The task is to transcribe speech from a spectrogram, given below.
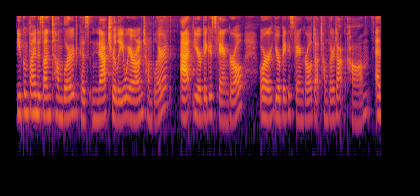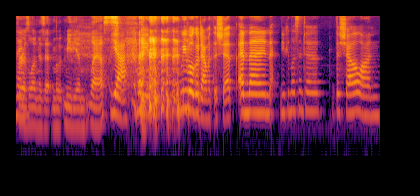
You can find us on Tumblr because naturally we are on Tumblr at Your Biggest Fangirl or yourbiggestfangirl.tumblr.com. And then, For as long as that medium lasts. yeah, I mean, we will go down with the ship. And then you can listen to the show on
